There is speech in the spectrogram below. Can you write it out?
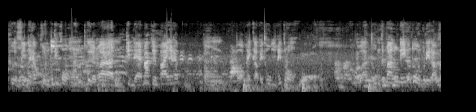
ผู้ตัดสินนะครับ คุณพุทธิพงศ์เตือนว่ากินแดนมากเกินไปนะครับ ต้องบอกให้กลับไปทุ่มให้ตรงแต่ว่าทุ่มขึ้นมาลูกนี้ก็โดนบุรีรัมย์ส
